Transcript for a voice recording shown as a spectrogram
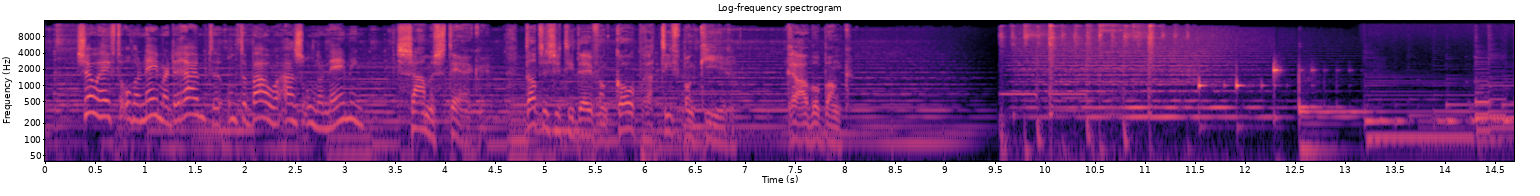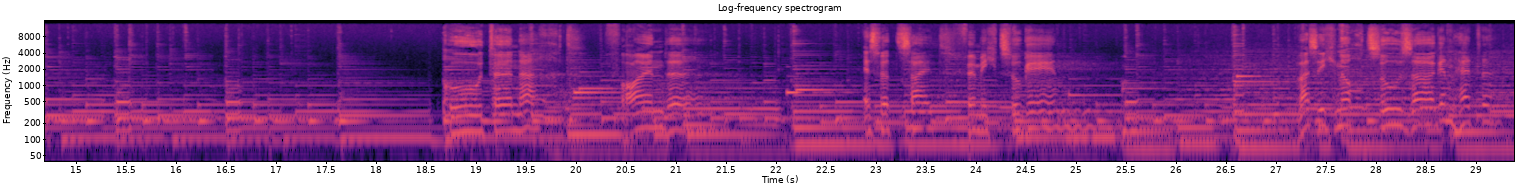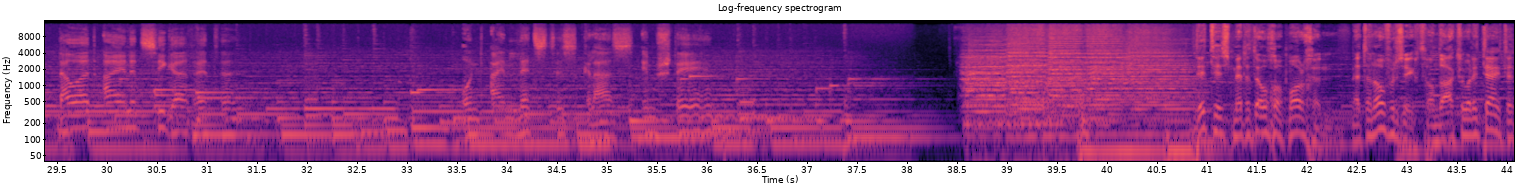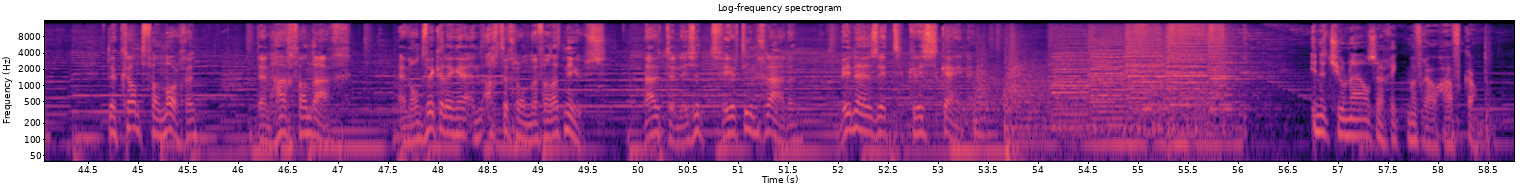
Zo heeft de ondernemer de ruimte om te bouwen aan zijn onderneming. Samen sterker. Dat is het idee van coöperatief bankieren. Rabobank. Gute Nacht, Freunde. Es wird Zeit für mich zu gehen. Was ich noch zu sagen hätte dauert eine Zigarette und ein letztes Glas im Stehen. Dit is Met het oog op morgen, met een overzicht van de actualiteiten. De krant van morgen, Den Haag vandaag. En ontwikkelingen en achtergronden van het nieuws. Buiten is het 14 graden. Binnen zit Chris Keijnen. In het journaal zag ik mevrouw Hafkamp.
